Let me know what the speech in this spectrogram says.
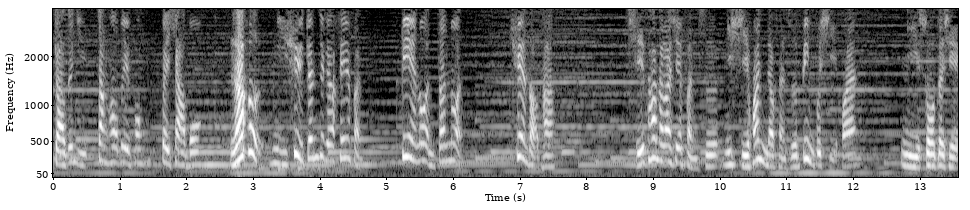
搞得你账号被封被下播。然后你去跟这个黑粉辩论争论，劝导他。其他的那些粉丝，你喜欢你的粉丝，并不喜欢你说这些，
